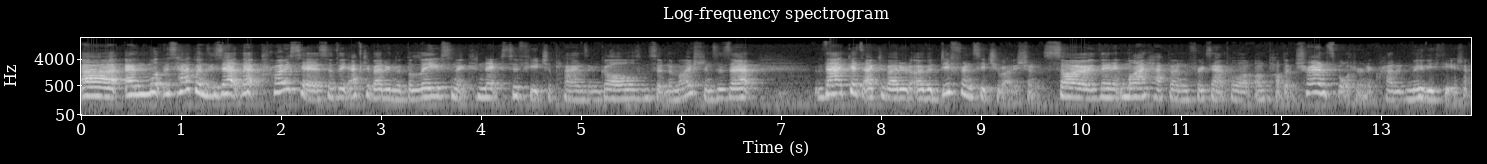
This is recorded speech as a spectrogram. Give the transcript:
Uh, and what this happens is that that process of the activating the beliefs and it connects to future plans and goals and certain emotions is that that gets activated over different situations. So then it might happen, for example, on public transport or in a crowded movie theatre.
